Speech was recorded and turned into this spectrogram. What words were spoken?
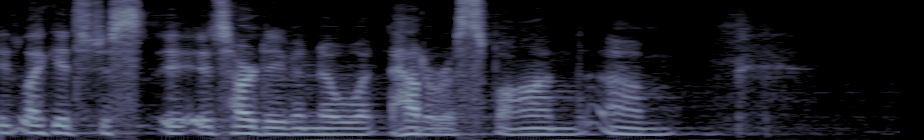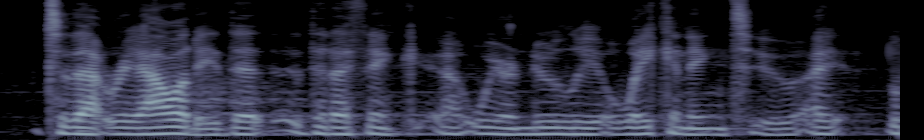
it, like it's just, it, it's hard to even know what, how to respond um, to that reality that, that I think uh, we are newly awakening to. I,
